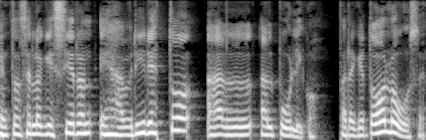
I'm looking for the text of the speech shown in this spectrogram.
Entonces lo que hicieron es abrir esto al, al público, para que todos lo usen.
